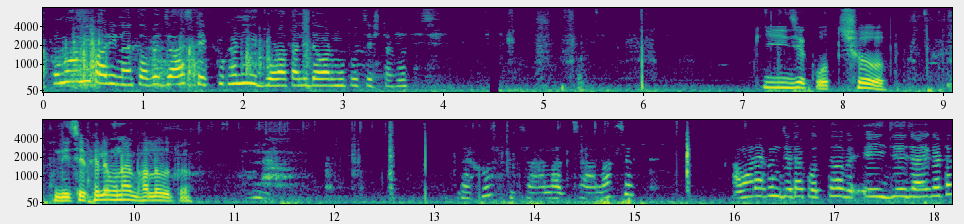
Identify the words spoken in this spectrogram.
এখনও আমি পারি না তবে জাস্ট একটুখানি জোড়াতালি দেওয়ার মতো চেষ্টা করছি। কি যে করছ? নিচে ফেলে মনে হয় ভালো হতো। দেখো জাল আর জাল আছে। আমার এখন যেটা করতে হবে এই যে জায়গাটা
